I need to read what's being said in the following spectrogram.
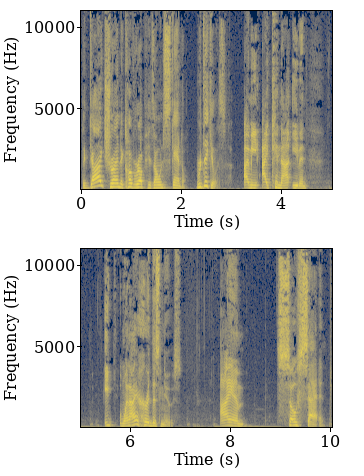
The guy trying to cover up his own scandal. Ridiculous. I mean, I cannot even. It, when I heard this news, I am so saddened.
